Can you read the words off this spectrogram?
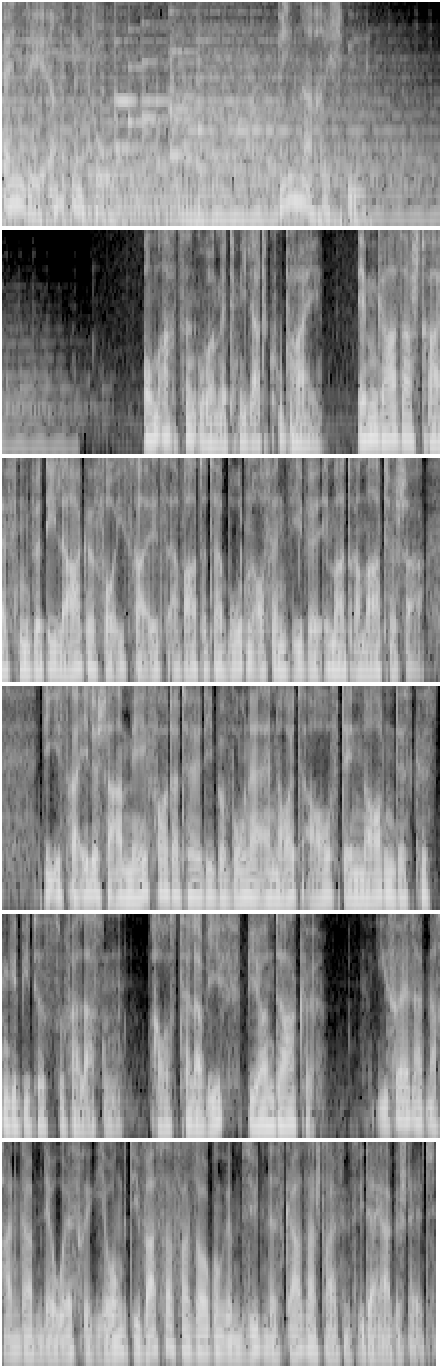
NDR Info. Die Nachrichten. Um 18 Uhr mit Milad Kupay. Im Gazastreifen wird die Lage vor Israels erwarteter Bodenoffensive immer dramatischer. Die israelische Armee forderte die Bewohner erneut auf, den Norden des Küstengebietes zu verlassen. Aus Tel Aviv Björn Darke. Israel hat nach Angaben der US-Regierung die Wasserversorgung im Süden des Gazastreifens wiederhergestellt.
